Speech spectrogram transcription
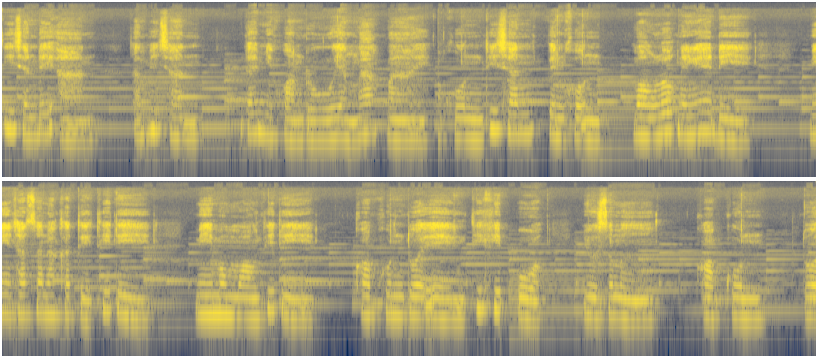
ที่ฉันได้อ่านทำให้ฉันได้มีความรู้อย่างมากมาย ขอบคุณที่ฉันเป็นคนมองโลกในแง่ดี มีทัศนคติที่ดี มีมุมมองที่ดี ขอบคุณตัวเองที่คิดบวกอยู่เสมอ ขอบคุณตัว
